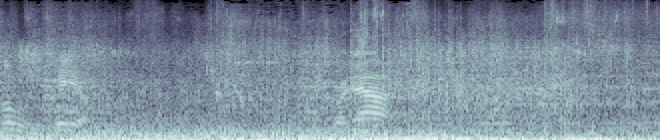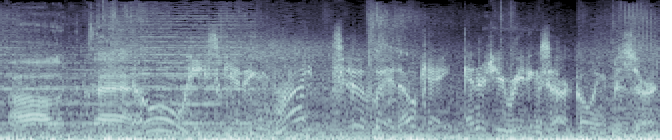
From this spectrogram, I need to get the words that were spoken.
Holy hell. Right now. Oh, look at that. Oh, he's getting right to it. Okay, energy readings are going berserk.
